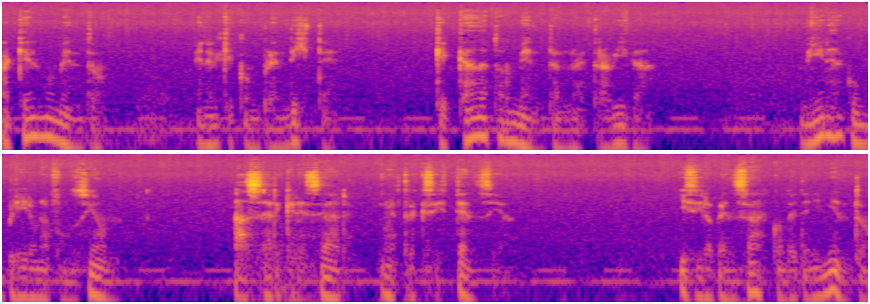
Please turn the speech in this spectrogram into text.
Aquel momento en el que comprendiste que cada tormenta en nuestra vida viene a cumplir una función, hacer crecer nuestra existencia. Y si lo pensás con detenimiento,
